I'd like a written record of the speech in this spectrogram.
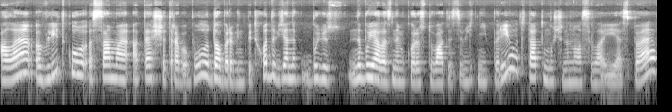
Але влітку саме те, що треба було, добре він підходив. Я не боюсь, не боялася ним користуватися в літній період, та, тому що наносила і SPF.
